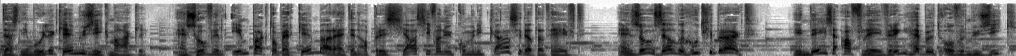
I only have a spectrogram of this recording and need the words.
Dat is niet moeilijk, hè, muziek maken. En zoveel impact op herkenbaarheid en appreciatie van uw communicatie dat dat heeft. En zo zelden goed gebruikt. In deze aflevering hebben we het over muziek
